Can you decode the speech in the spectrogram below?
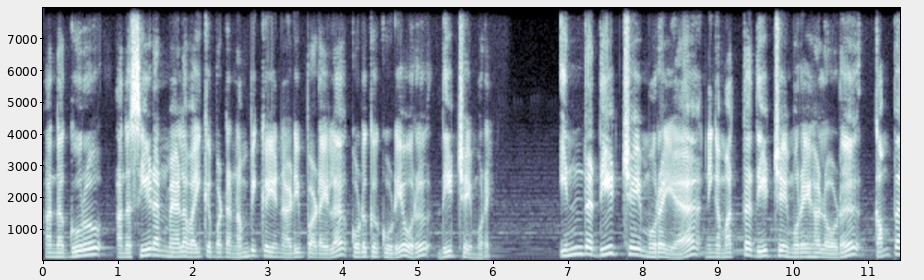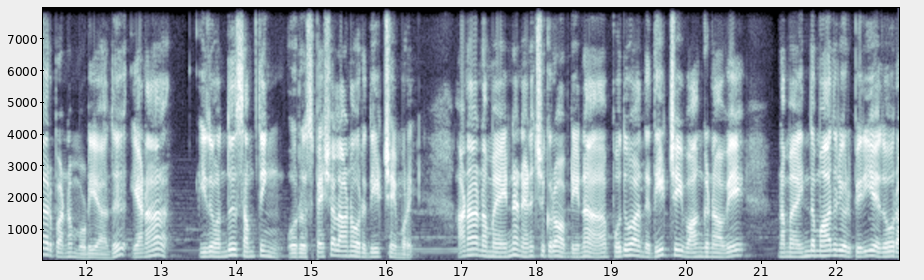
அந்த குரு அந்த சீடன் மேலே வைக்கப்பட்ட நம்பிக்கையின் அடிப்படையில் கொடுக்கக்கூடிய ஒரு தீட்சை முறை. இந்த தீட்சை முறையை நீங்கள் மற்ற தீட்சை முறைகளோடு கம்பேர் பண்ண முடியாது. ஏன்னா இது வந்து சம்திங் ஒரு ஸ்பெஷலான ஒரு தீட்சை முறை. ஆனால் நம்ம என்ன நினச்சிக்கிறோம் அப்படின்னா பொதுவாக அந்த தீட்சை வாங்கினாவே நம்ம இந்த மாதிரி ஒரு பெரிய ஏதோ ஒரு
